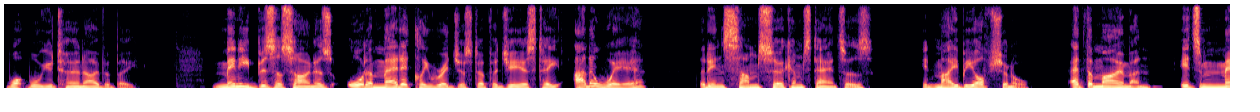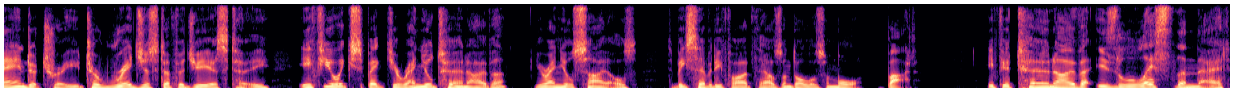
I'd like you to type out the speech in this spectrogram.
what will your turnover be? Many business owners automatically register for GST unaware that in some circumstances it may be optional. At the moment, it's mandatory to register for GST if you expect your annual turnover, your annual sales, to be $75,000 or more. But if your turnover is less than that,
